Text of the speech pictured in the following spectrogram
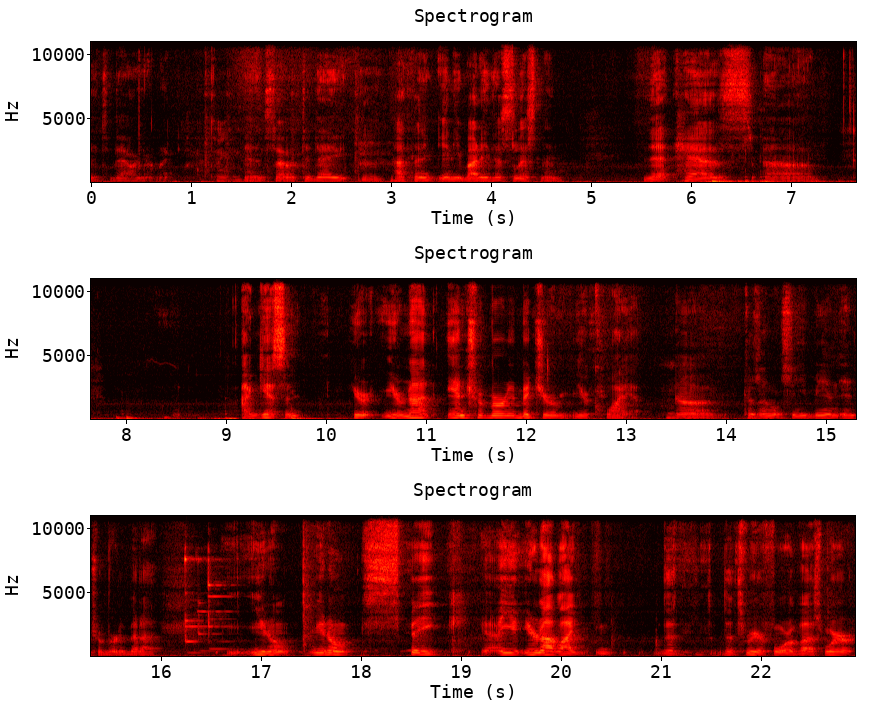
it's valuable. Thank. And so today, Mhm. I think anybody that's listening that has, uh, I guess, an, you're you're not introverted, but you're you're quiet. Because I don't see you being introverted, but I, you don't you don't speak. you- You're not like the the three or four of us. We're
